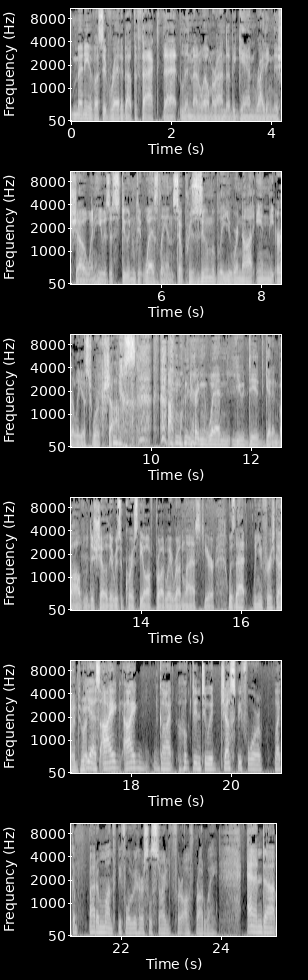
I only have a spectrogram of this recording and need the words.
many of us have read about the fact that Lin Manuel Miranda began writing this show when he was a student at Wesleyan. So presumably you were not in the earliest workshops. I'm wondering when you did get involved with the show. There was, of course, the off Broadway run last year. Was that when you first got into it? Yes, I I got hooked into it just before like about a month before rehearsal started for off Broadway. And uh,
